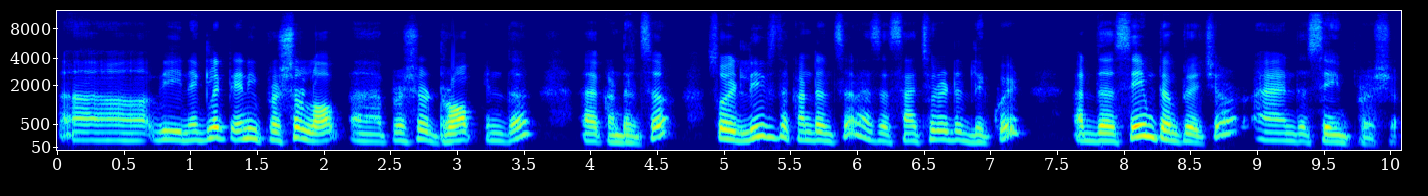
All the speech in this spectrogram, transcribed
uh, we neglect any pressure lock, uh, pressure drop in the uh, condenser. So, it leaves the condenser as a saturated liquid at the same temperature and the same pressure.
